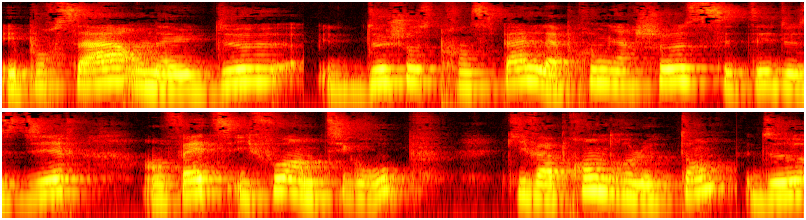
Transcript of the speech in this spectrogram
Et pour ça, on a eu deux, deux choses principales. La première chose, c'était de se dire, en fait, il faut un petit groupe qui va prendre le temps de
